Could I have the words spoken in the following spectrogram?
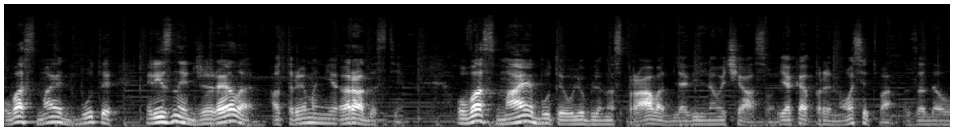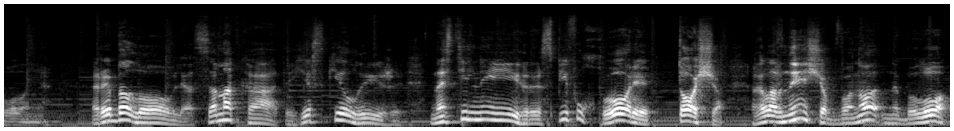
У вас мають бути різні джерела отримання радості. У вас має бути улюблена справа для вільного часу, яка приносить вам задоволення. Риболовля, самокати, гірські лижі, настільні ігри, спів у хорі тощо. Головне, щоб воно не було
